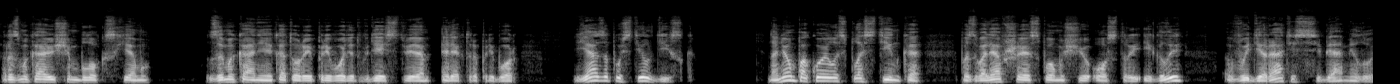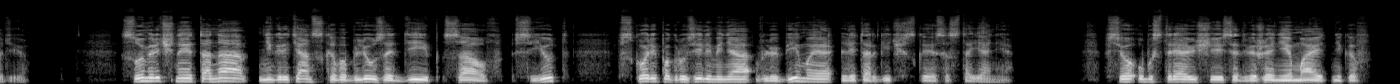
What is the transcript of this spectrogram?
размыкающим блок-схему, замыкание которой приводит в действие электроприбор, я запустил диск. На нем покоилась пластинка, позволявшая с помощью острой иглы выдирать из себя мелодию. Сумеречные тона негритянского блюза Deep South Suite вскоре погрузили меня в любимое летаргическое состояние. Все убыстряющееся движение маятников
